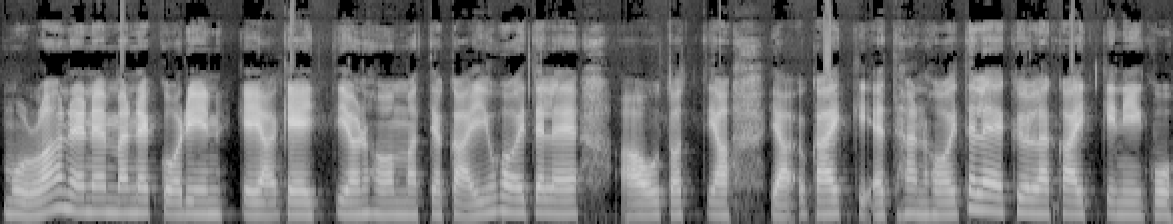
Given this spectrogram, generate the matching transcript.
mulla on enemmän ne kodin ja keittiön hommat ja Kaiju hoitelee autot ja, ja kaikki, että hän hoitelee kyllä kaikki niin kuin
